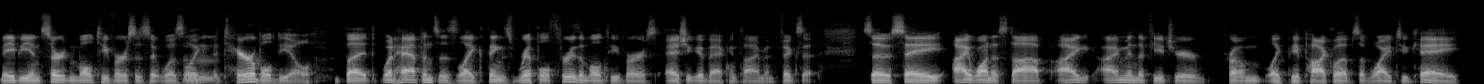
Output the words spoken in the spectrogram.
maybe in certain multiverses, it was like Mhm. a terrible deal. But what happens is like things ripple through the multiverse as you go back in time and fix it. So say I want to stop. I I'm in the future from like the apocalypse of Y2K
